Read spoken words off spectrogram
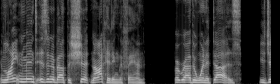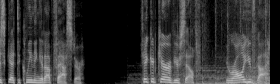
Enlightenment isn't about the shit not hitting the fan but rather when it does, you just get to cleaning it up faster. Take good care of yourself. You're all you've got.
